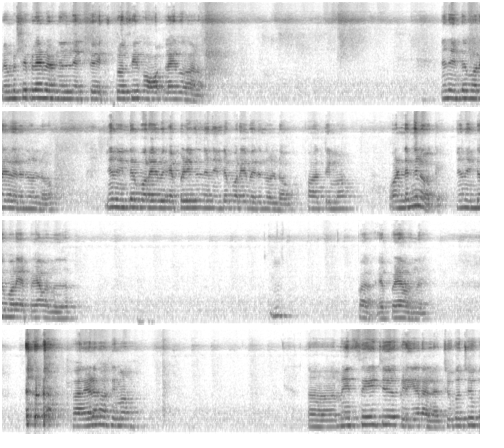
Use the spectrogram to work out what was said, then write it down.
മെമ്പർഷിപ്പിലായി വരുന്നതിൽ നെക്സ്റ്റ് ഹോട്ട് ലൈവ് കാണും. ഞാൻ നിന്റെ പുറകെ വരുന്നുണ്ടോ? ഞാൻ നിന്റെ പുറകെ എപ്പോഴെങ്കിലും ഞാൻ നിന്റെ പുറകെ വരുന്നുണ്ടോ ഫാത്തിമ? ഉണ്ടെങ്കിൽ ഓക്കെ ഞാൻ നിന്റെ പുറകെ എപ്പോഴാ വന്നത്? എപ്പോഴാ വന്നത് പറയട ഫാത്തിമ. മെസ്സേജ് ക്ലിയർ അല്ല. ചുക ചുക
